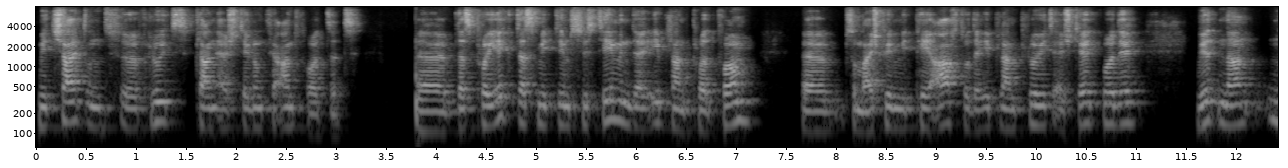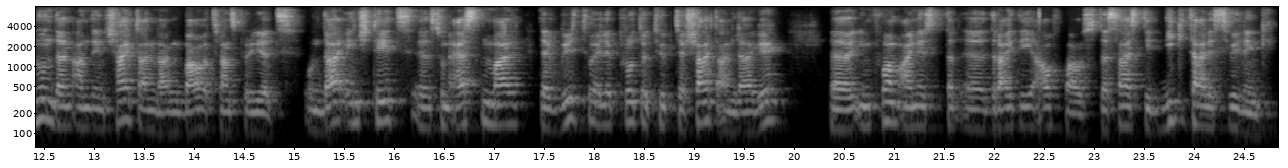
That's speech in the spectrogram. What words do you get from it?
mit Schalt- und äh, Fluidplanerstellung verantwortet. Äh, das Projekt, das mit dem System in der E-Plan-Plattform, äh, zum Beispiel mit P8 oder E-Plan Fluid erstellt wurde, wird dann, nun dann an den Schaltanlagenbauer transferiert. Und da entsteht äh, zum ersten Mal der virtuelle Prototyp der Schaltanlage in Form eines äh, 3D-Aufbaus. Das heißt, die digitale Zwilling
